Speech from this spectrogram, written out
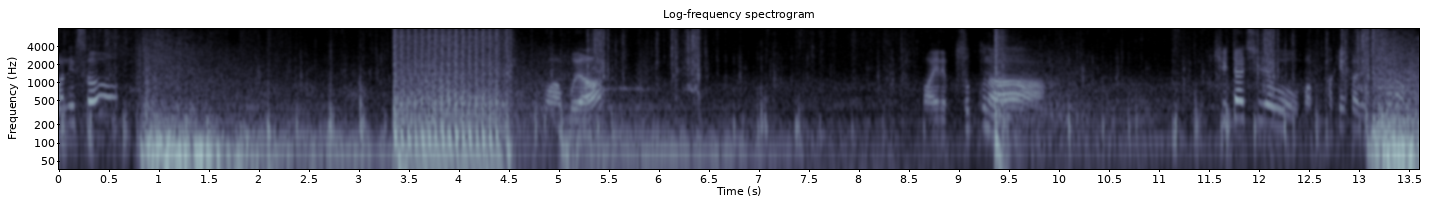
가만히 있어. 와, 뭐야? 와, 얘네 무섭구나. 킬딸 치려고 막 밖에까지 튀어나오네.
